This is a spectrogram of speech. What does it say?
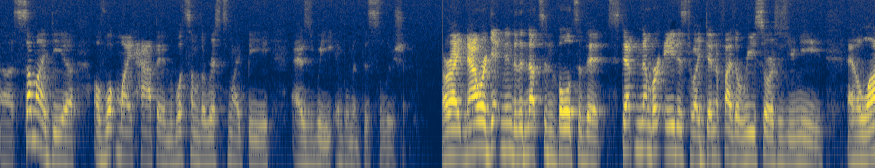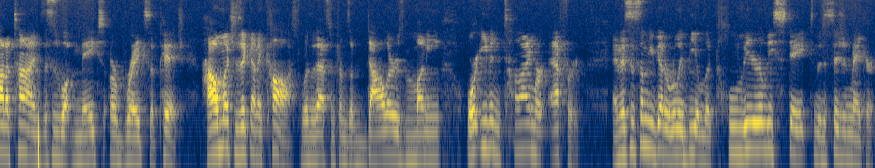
uh, some idea of what might happen, what some of the risks might be as we implement this solution. All right, now we're getting into the nuts and bolts of it. Step number eight is to identify the resources you need. And a lot of times, this is what makes or breaks a pitch. How much is it going to cost, whether that's in terms of dollars, money, or even time or effort? And this is something you've got to really be able to clearly state to the decision maker.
